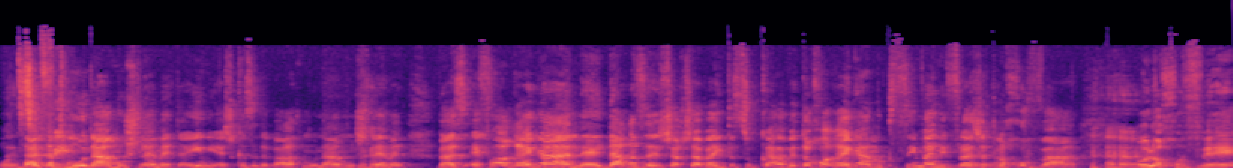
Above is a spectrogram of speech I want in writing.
רוצה את התמונה המושלמת, האם יש כזה דבר, התמונה המושלמת? ואז איפה הרגע הנהדר הזה שעכשיו היית עסוקה, בתוך הרגע המקסים והנפלא שאת לא חווה, או לא חווה,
